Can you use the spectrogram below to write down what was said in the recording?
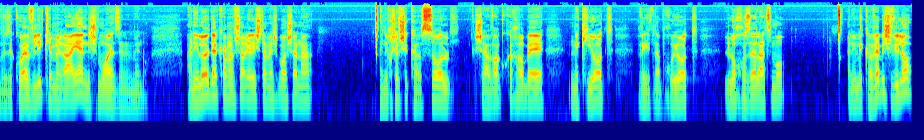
וזה כואב לי כמראיין לשמוע את זה ממנו. אני לא יודע כמה אפשר יהיה להשתמש בו השנה. אני חושב שקרסול, שעבר כל כך הרבה נקיות והתנפחויות, לא חוזר לעצמו. אני מקווה בשבילו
